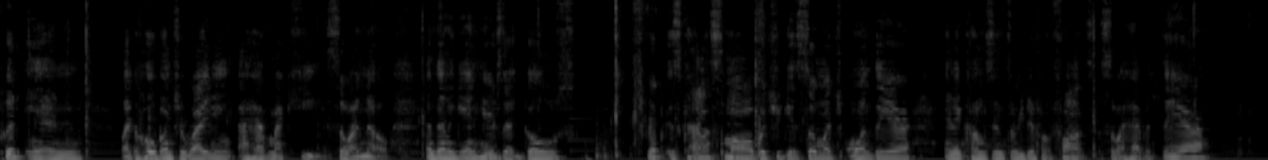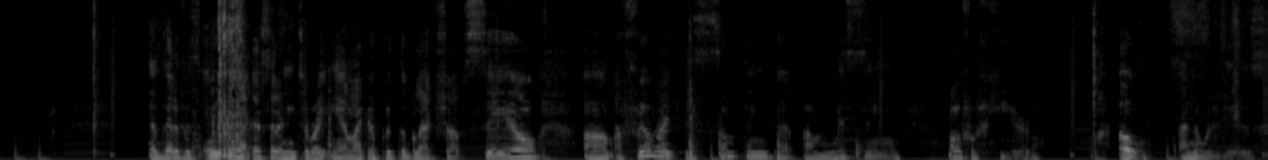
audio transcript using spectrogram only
put in like a whole bunch of writing. I have my key, so I know. And then again, here's that ghost script. It's kind of small, but you get so much on there. And it comes in three different fonts, so I have it there. And then if it's anything, like I said, I need to write in, like I put the Black Shop sale. Um, I feel like it's something that I'm missing off of here. Oh, I know what it is.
